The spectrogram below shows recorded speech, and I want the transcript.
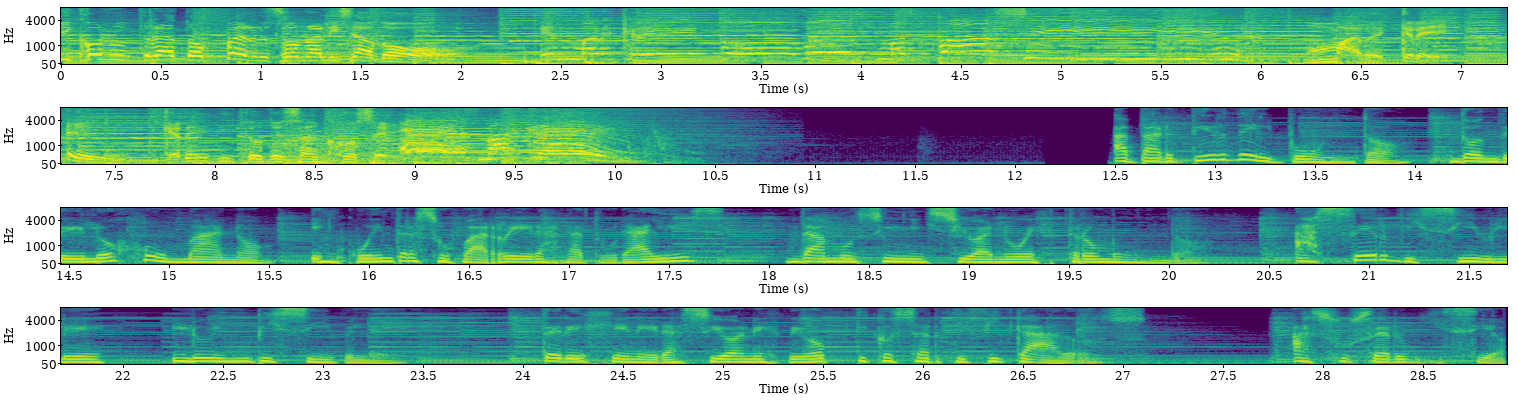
y con un trato personalizado. En Marcre todo es más fácil. Marcre, el crédito de San José. Es Macre. A partir del punto donde el ojo humano encuentra sus barreras naturales, damos inicio a nuestro mundo. Hacer visible lo invisible. Tres generaciones de ópticos certificados. A su servicio.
